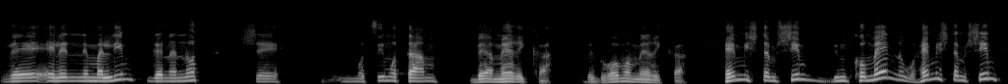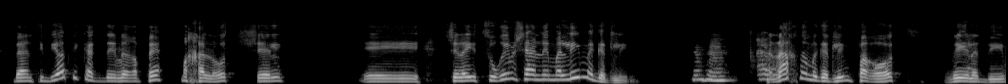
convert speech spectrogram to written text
ואלה נמלים גננות שמוצאים אותם באמריקה, בדרום אמריקה. הם משתמשים במקומנו, הם משתמשים באנטיביוטיקה כדי לרפא מחלות של, אה, של היצורים שהנמלים מגדלים. אנחנו מגדלים פרות וילדים.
